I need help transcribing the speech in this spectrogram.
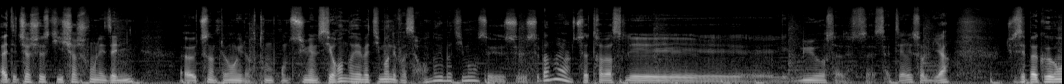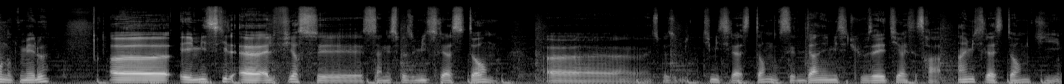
à tête chercheuse qui chercheront les ennemis. Euh, tout simplement, ils leur tomberont dessus, même s'ils rentrent dans les bâtiments. Des fois, ça rentre dans les bâtiments, c'est pas mal. Ça traverse les, murs, ça, ça atterrit sur le gars. Tu sais pas comment, donc mets-le. Euh, et missile euh, Elfir, c'est un espèce de missile à storm. Euh, espèce de petit missile à storm. Donc c'est le dernier missile que vous allez tirer, ce sera un missile à storm qui,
